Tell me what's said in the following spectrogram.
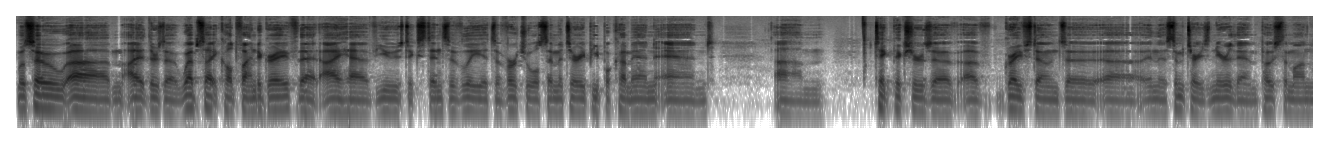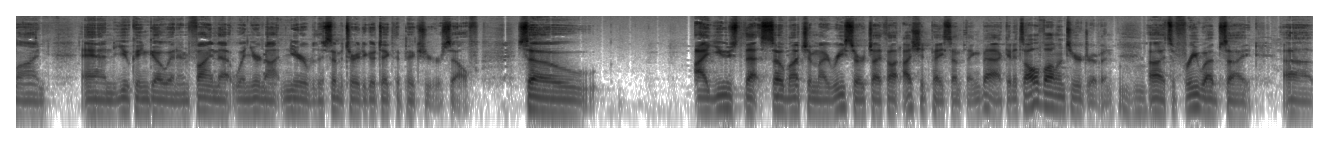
Well, so um, I, there's a website called Find a Grave that I have used extensively. It's a virtual cemetery. People come in and um, take pictures of, of gravestones uh, uh, in the cemeteries near them, post them online, and you can go in and find that when you're not near the cemetery to go take the picture yourself. So I used that so much in my research, I thought I should pay something back. And it's all volunteer driven. Uh, it's a free website. Uh,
